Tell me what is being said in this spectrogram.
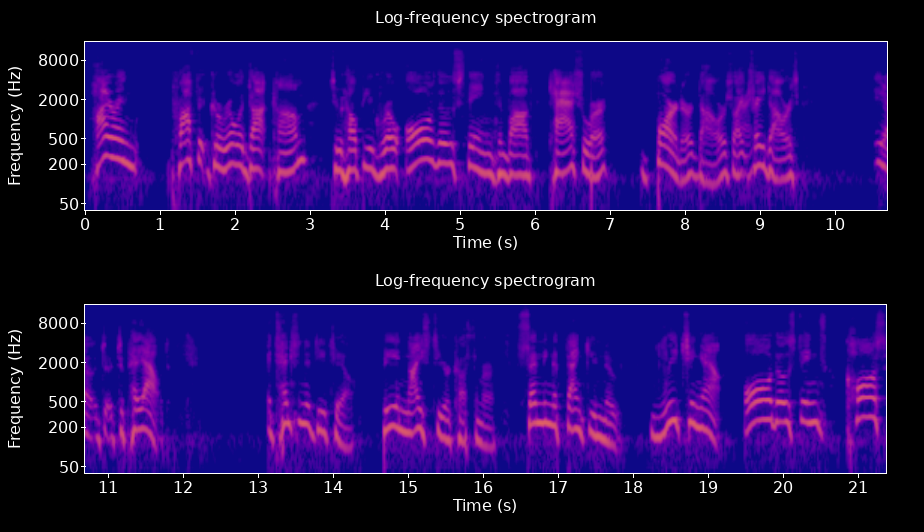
hiring profitgorilla.com to help you grow all of those things involve cash or barter dollars, right? right. Trade dollars, you know, to, to pay out. Attention to detail, being nice to your customer, sending a thank you note, reaching out, all those things cost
